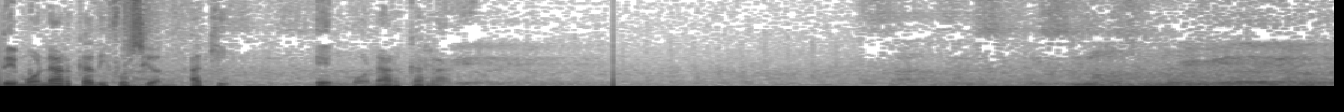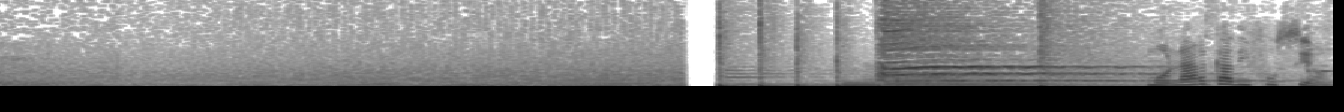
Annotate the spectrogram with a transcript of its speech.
de Monarca Difusión aquí en Monarca Radio. Monarca Difusión,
